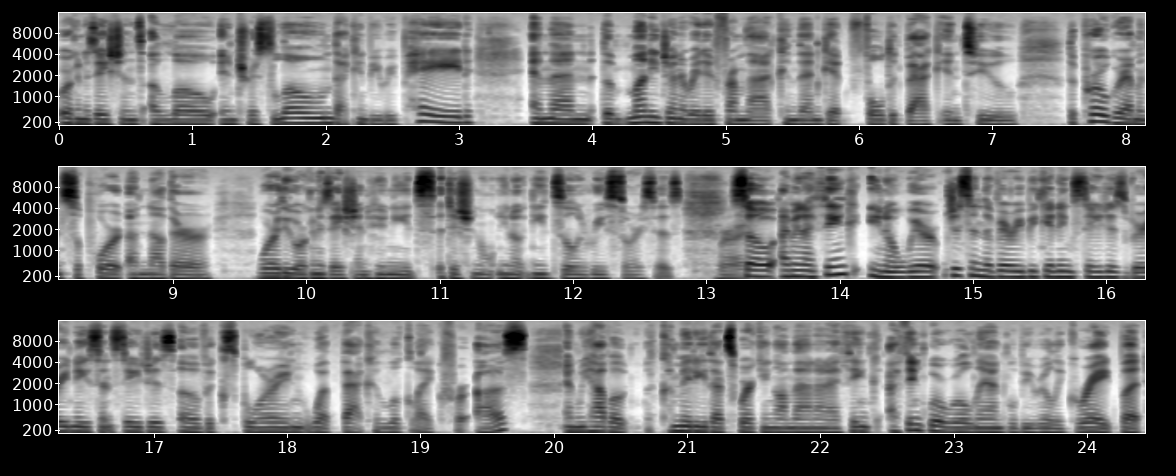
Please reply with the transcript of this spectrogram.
organizations a low interest loan that can be repaid. And then the money generated from that can then get folded back into the program and support another worthy organization who needs additional you know needs those resources. Right. so i mean i think you know we're just in the very beginning stages very nascent stages of exploring what that could look like for us. And we have a, a committee that's working on that and i think i think where we'll land will be really great. But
